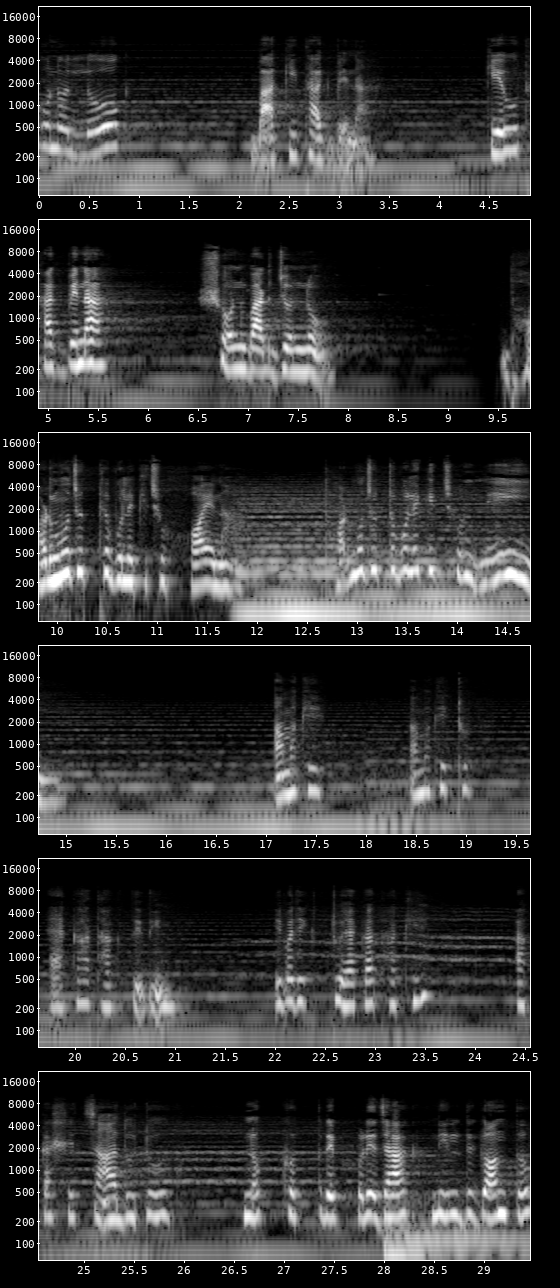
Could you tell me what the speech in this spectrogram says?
কোনো লোক বাকি থাকবে না। কেউ থাকবে না শোনবার জন্য। ধর্মযুদ্ধে বলে কিছু হয় না। ধর্মযুদ্ধ বলে কিছু নেই। আমাকে আমাকে একটু একা থাকতে দিন। এবার একটু একা থাকি, আকাশে চাঁদ উঠুক, নক্ষত্রে ভরে যাক নীল দিগন্ত।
